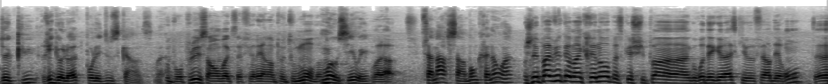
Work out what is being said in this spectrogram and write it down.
de cul rigolote pour les 12-15. Voilà. Ou pour plus, hein, on voit que ça fait rire un peu tout le monde. hein. Moi aussi, oui. Voilà. Ça marche, c'est un bon créneau, hein Je l'ai pas vu comme un créneau parce que je suis pas un, gros dégueulasse qui veut faire des ronds. Euh,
